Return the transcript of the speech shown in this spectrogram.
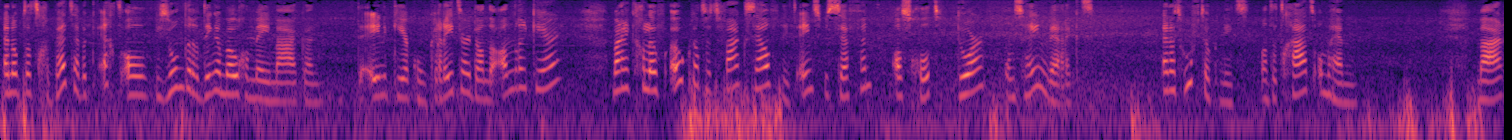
En op dat gebed heb ik echt al bijzondere dingen mogen meemaken. De ene keer concreter dan de andere keer. Maar ik geloof ook dat we het vaak zelf niet eens beseffen als God door ons heen werkt. En dat hoeft ook niet, want het gaat om Hem. Maar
